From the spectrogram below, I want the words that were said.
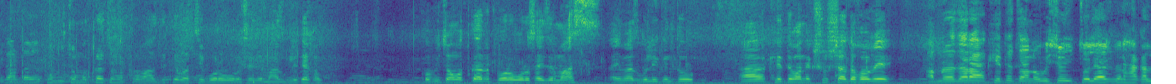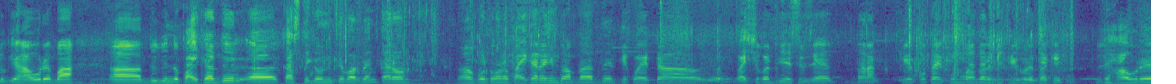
এখানটায় খুবই চমৎকার চমৎকার মাছ দেখতে পাচ্ছি বড় বড় সাইজের মাছগুলি দেখাও। খুবই চমৎকার বড় বড় সাইজের মাছ। এই মাছগুলি কিন্তু খেতে অনেক সুস্বাদু হবে। আপনারা যারা খেতে চান, অবশ্যই চলে আসবেন হাকালুকি হাওড়ে বা বিভিন্ন পাইকারদের কাছ থেকেও নিতে পারবেন। কারণ বর্তমানে পাইকাররা কিন্তু আপনাদেরকে কয়েকটা বাইশবার দিয়েছে যে তারা কে কোথায় কোন বাজারে বিক্রি করে থাকে। যদি হাওড়ে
